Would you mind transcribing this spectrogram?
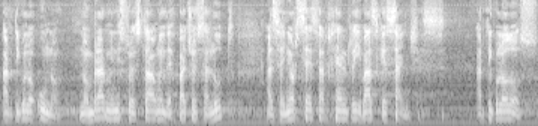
Artículo 1. Nombrar ministro de Estado en el despacho de salud al señor César Henry Vázquez Sánchez. Artículo 2.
